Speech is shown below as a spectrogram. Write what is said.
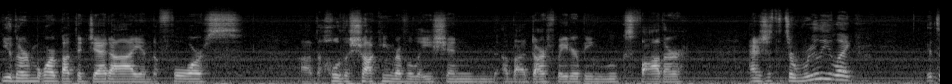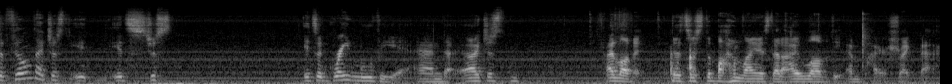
You learn more about the Jedi and the Force, uh, the whole the shocking revelation about Darth Vader being Luke's father, and it's just it's a really like, it's a film that just it it's just, it's a great movie, and I just, I love it. That's just the bottom line is that I love the Empire Strike Back.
